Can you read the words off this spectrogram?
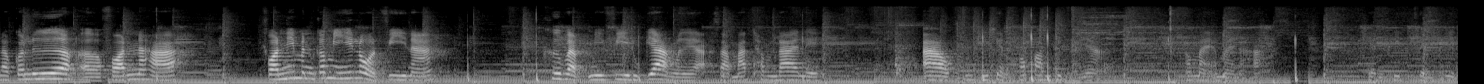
เราก็เลือกเอ่อฟอนต์นะคะ ฟอนต์นี่มันก็มีให้โหลดฟรีนะ คือแบบมีฟรีทุกอย่างเลยอะสามารถทำได้เลย อ้าวเมื่อกี้เขียนข้อความผิดแล้วเนี่ย เอาใหม่เอาใหม่นะคะ เขียนผิดเขียนผิด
